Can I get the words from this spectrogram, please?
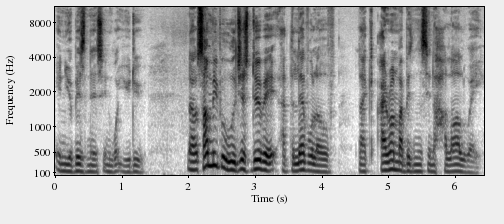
in your business, in what you do. Now, some people will just do it at the level of like I run my business in a halal way.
